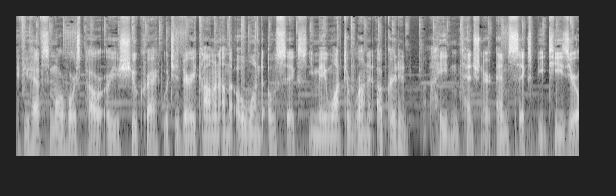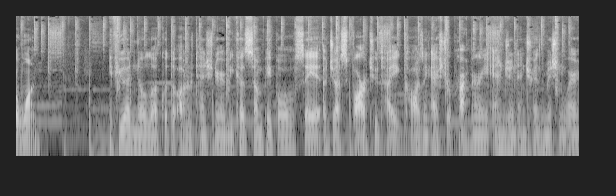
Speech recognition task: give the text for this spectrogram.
If you have some more horsepower or your shoe cracked, which is very common on the 01 to 06, you may want to run an upgraded Hayden tensioner M6BT01 if you had no luck with the auto tensioner because some people say it adjusts far too tight causing extra primary engine and transmission wear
